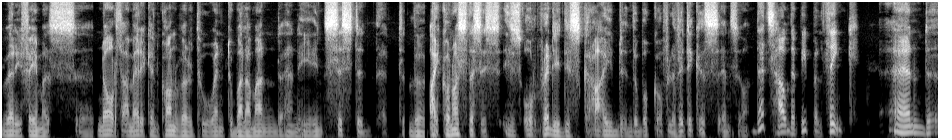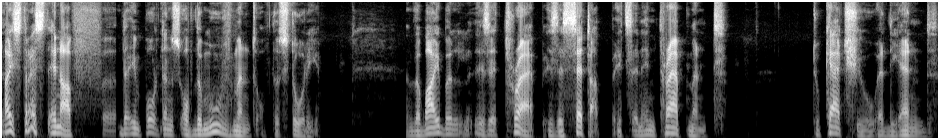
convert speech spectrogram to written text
very famous uh, North American convert who went to Balamand and he insisted that the iconostasis is already described in the book of Leviticus and so on. That's how the people think. And I stressed enough uh, the importance of the movement of the story. The Bible is a trap, is a setup, it's an entrapment to catch you at the end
